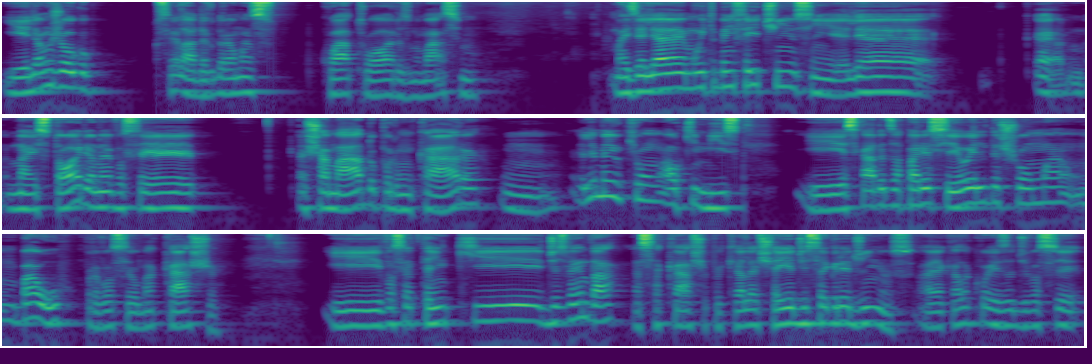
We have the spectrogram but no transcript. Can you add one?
E ele é um jogo, sei lá, deve durar umas 4 horas no máximo. Mas ele é muito bem feitinho, assim. Ele é, é na história, né? Você é chamado por um cara, um, ele é meio que um alquimista. E esse cara desapareceu ele deixou uma, um baú para você, uma caixa. E você tem que desvendar essa caixa, porque ela é cheia de segredinhos. Aí aquela coisa de você.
